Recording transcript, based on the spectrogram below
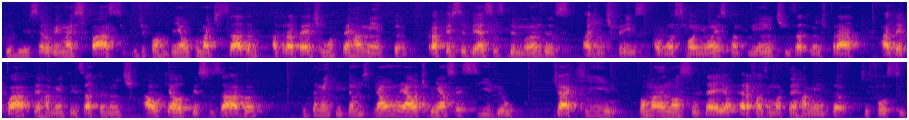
tudo isso era bem mais fácil e de forma bem automatizada através de uma ferramenta. Para perceber essas demandas, a gente fez algumas reuniões com a cliente exatamente para adequar a ferramenta exatamente ao que ela precisava e também tentamos criar um layout bem acessível, já que, como a nossa ideia era fazer uma ferramenta que fosse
